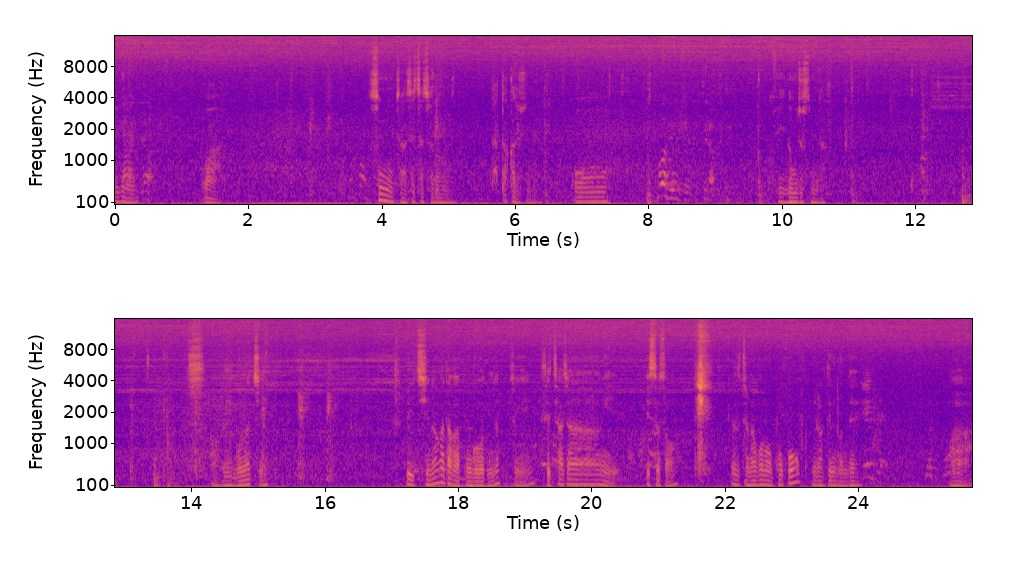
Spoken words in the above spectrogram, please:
여기는 와 승용차 세차처럼 다 닦아주시네. 오, 이 너무 좋습니다. 아, 왜 몰랐지? 여기 지나가다가 본 거거든요. 저기 세차장이 있어서 그래서 전화번호 보고 연락드린 건데 와.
